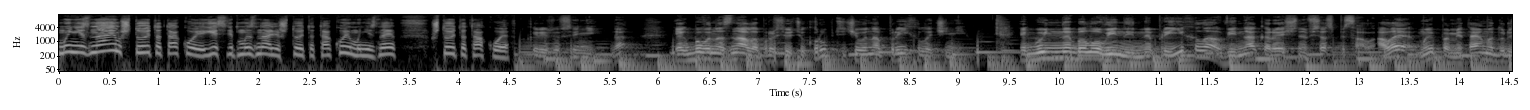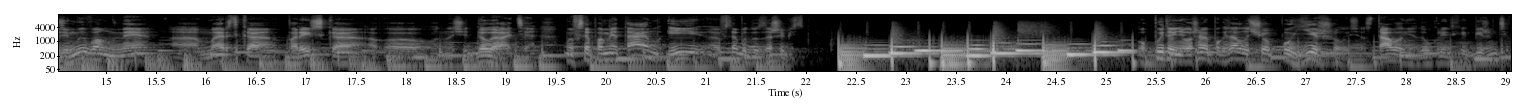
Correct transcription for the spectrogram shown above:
Мы не знаем, что это такое. Если бы мы знали, что это такое, мы не знаем, что это такое. Скоріше за все, ні. Да? Якби вона знала про всю цю корупцію, чи вона приїхала, чи ні. Якби не було війни, не приїхала, війна, коротше, все списала. Але ми пам'ятаємо, друзі, ми вам не а, мерська, парижська а, а, значить, делегація. Ми все пам'ятаємо і е, все буде зашибісь. Опитування Варшави показало, що погіршилося ставлення до українських біженців,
